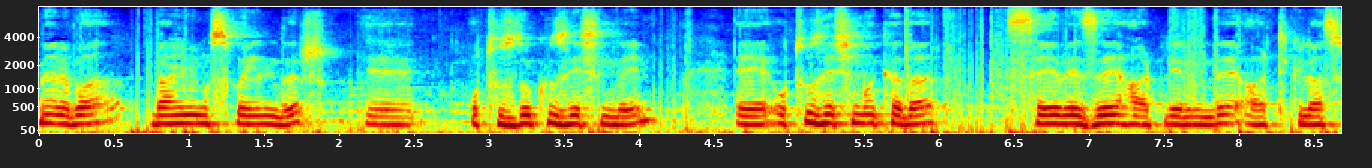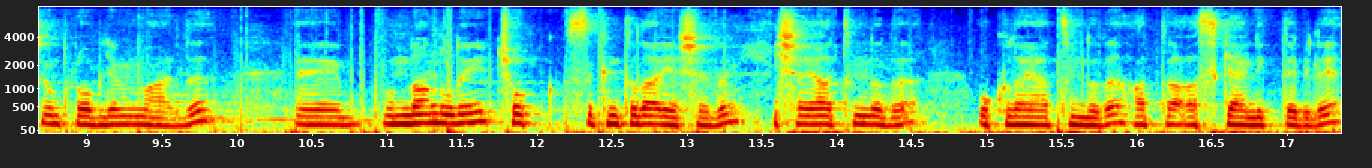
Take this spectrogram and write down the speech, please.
Merhaba, ben Yunus Bayındır. Ee, 39 yaşındayım. Ee, 30 yaşıma kadar S ve Z harflerinde artikülasyon problemim vardı. Ee, bundan dolayı çok sıkıntılar yaşadım. İş hayatımda da, okul hayatımda da, hatta askerlikte bile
